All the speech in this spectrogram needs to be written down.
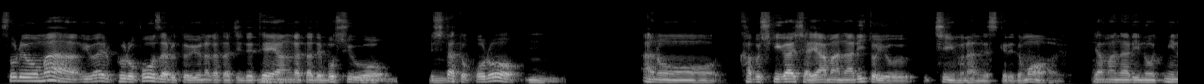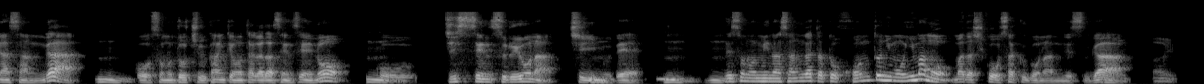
それをまあ、いわゆるプロポーザルというような形で提案型で募集をしたところ、あの、株式会社山成というチームなんですけれども、はい、山成の皆さんが、こうその土中環境の高田先生の、こう、実践するようなチームで、で、その皆さん方と本当にもう今もまだ試行錯誤なんですが、はい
